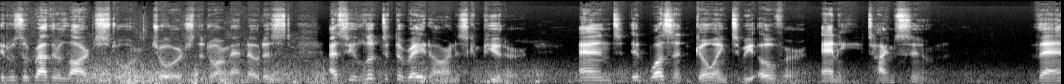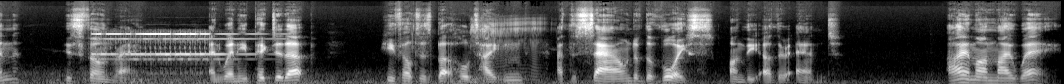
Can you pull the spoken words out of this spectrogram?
it was a rather large storm, George the doorman noticed, as he looked at the radar on his computer and it wasn't going to be over any time soon. Then his phone rang, and when he picked it up, he felt his butthole tighten at the sound of the voice on the other end. I am on my way,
